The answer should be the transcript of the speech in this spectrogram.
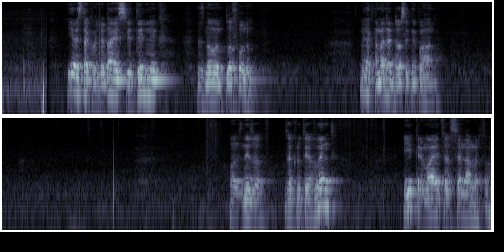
І ось так виглядає світильник з новим плафоном. Ну, як на мене, досить непогано. Вон знизу закрутив гвинт і тримається все намертво.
